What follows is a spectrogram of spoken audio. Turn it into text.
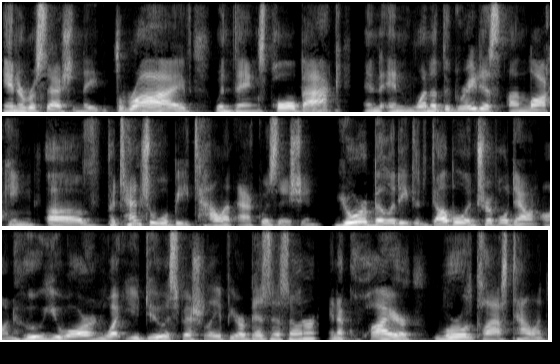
in a recession. They thrive when things pull back and, and one of the greatest unlocking of potential will be talent acquisition. Your ability to double and triple down on who you are and what you do, especially if you're a business owner, and acquire world class talent.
